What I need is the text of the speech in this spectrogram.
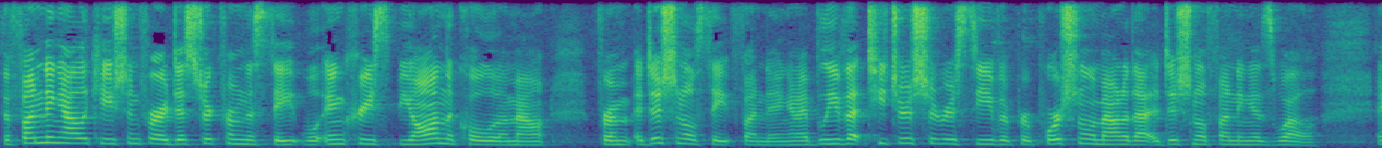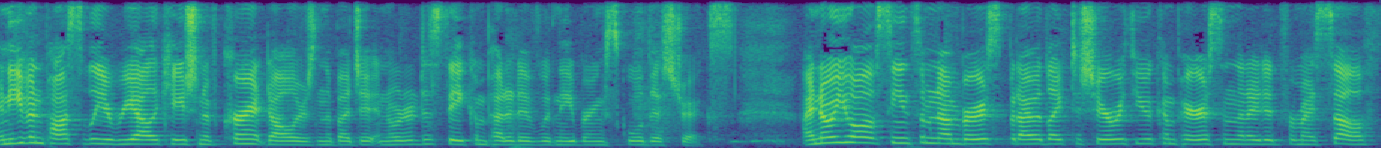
The funding allocation for our district from the state will increase beyond the COLA amount from additional state funding, and I believe that teachers should receive a proportional amount of that additional funding as well, and even possibly a reallocation of current dollars in the budget in order to stay competitive with neighboring school districts. I know you all have seen some numbers, but I would like to share with you a comparison that I did for myself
